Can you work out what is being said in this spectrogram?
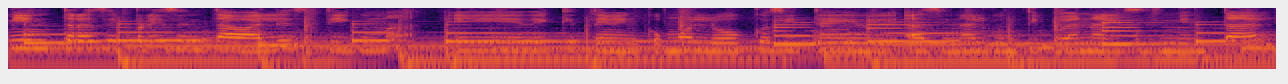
mientras se presentaba el estigma eh, de que te ven como locos y te hacen algún tipo de análisis mental,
